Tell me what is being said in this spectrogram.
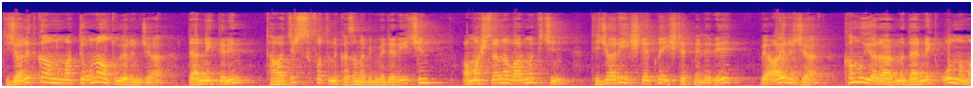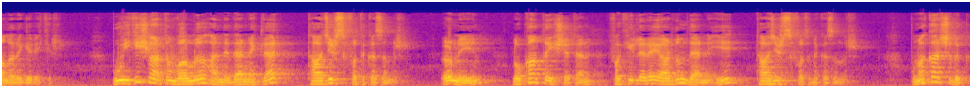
Ticaret Kanunu madde 16 uyarınca derneklerin tacir sıfatını kazanabilmeleri için amaçlarına varmak için ticari işletme işletmeleri ve ayrıca kamu yararına dernek olmamaları gerekir. Bu iki şartın varlığı halinde dernekler tacir sıfatı kazanır. Örneğin lokanta işleten Fakirlere Yardım Derneği tacir sıfatını kazanır. Buna karşılık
